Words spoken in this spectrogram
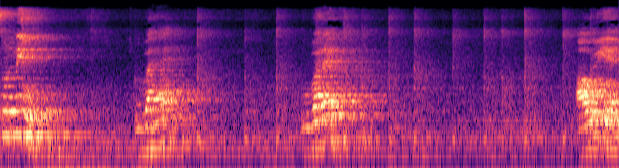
शून्य हो वह वर्ग अवयव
